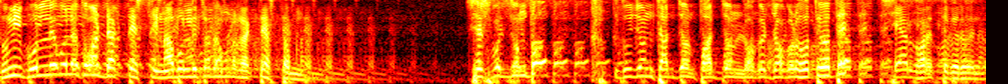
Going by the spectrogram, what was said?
তুমি বললে বলে তোমার ডাকতে এসছি, না বললে তো আমরা ডাকতে আসতাম না। শেষ পর্যন্ত দুজন, চারজন, পাঁচজন লগের জগড় হতে হতে সে আর ঘরের থেকে বেরোয় না।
